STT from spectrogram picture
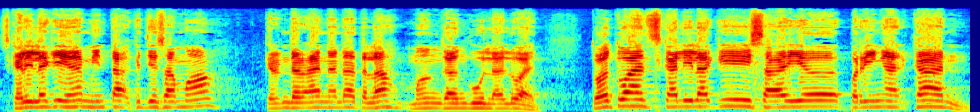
Sekali lagi ya minta kerjasama. Kenderaan anda telah mengganggu laluan. Tuan-tuan sekali lagi saya peringatkan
